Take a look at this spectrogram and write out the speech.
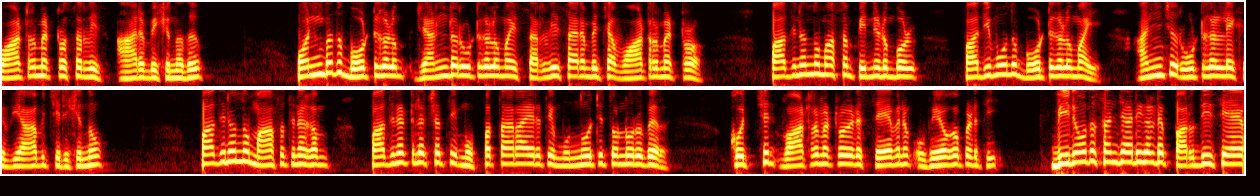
വാട്ടർ മെട്രോ സർവീസ് ആരംഭിക്കുന്നത്. ഒൻപത് ബോട്ടുകളും രണ്ട് റൂട്ടുകളുമായി സർവീസ് ആരംഭിച്ച വാട്ടർ മെട്രോ പതിനൊന്ന് മാസം പിന്നിടുമ്പോൾ പതിമൂന്ന് ബോട്ടുകളുമായി അഞ്ച് റൂട്ടുകളിലേക്ക് വ്യാപിച്ചിരിക്കുന്നു. പതിനൊന്ന് മാസത്തിനകം പതിനെട്ട് ലക്ഷത്തി മുപ്പത്താറായിരത്തി മുന്നൂറ്റി തൊണ്ണൂറ് പേർ കൊച്ചിൻ വാട്ടർ മെട്രോയുടെ സേവനം ഉപയോഗപ്പെടുത്തി. വിനോദസഞ്ചാരികളുടെ പറുദീസയായ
